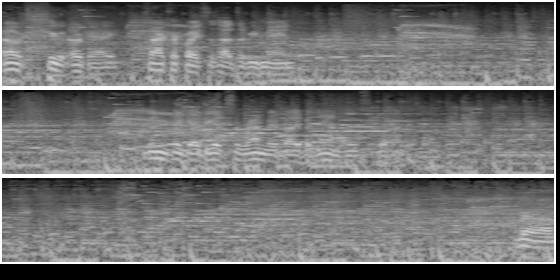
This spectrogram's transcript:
Oh shoot, okay. Sacrifices had to be made. Didn't think I'd get surrounded by bananas, but... Bro.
